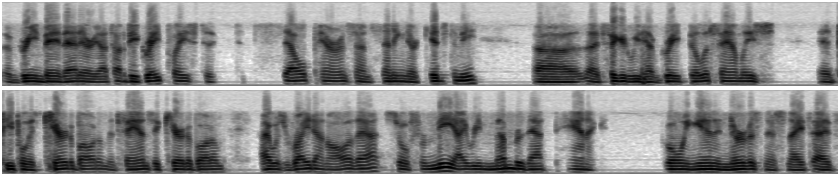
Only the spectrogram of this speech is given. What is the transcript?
of Green Bay, that area. I thought it'd be a great place to sell parents on sending their kids to me. Uh, I figured we'd have great billet families and people that cared about them and fans that cared about them. I was right on all of that. So for me, I remember that panic going in and nervousness. And I, I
